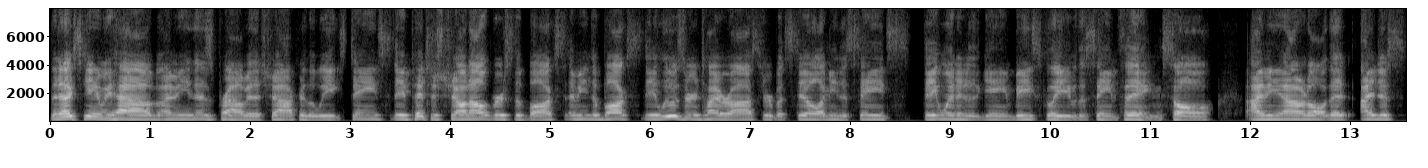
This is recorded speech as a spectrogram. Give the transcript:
The next game we have, I mean, this is probably the shocker of the week. Saints, they pitch a shutout versus the Bucks. I mean, the Bucks, they lose their entire roster, but still, I mean, the Saints, they went into the game basically with the same thing. So, I mean, I don't know that I just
